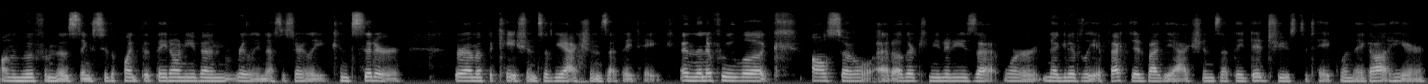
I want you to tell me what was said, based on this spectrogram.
on the move from those things to the point that they don't even really necessarily consider the ramifications of the actions that they take. And then if we look also at other communities that were negatively affected by the actions that they did choose to take when they got here,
